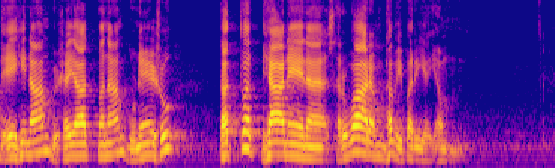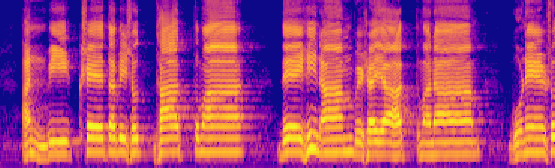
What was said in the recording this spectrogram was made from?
தேகினாம் விஷயாத்மனாம் குணேஷு தத்துவத்தியானேன சர்வாரம்ப விபரியம் அன்வீக்ஷேத விசுத்தாத்மா தேகினாம் விஷயாத்மனாம் குணேஷு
